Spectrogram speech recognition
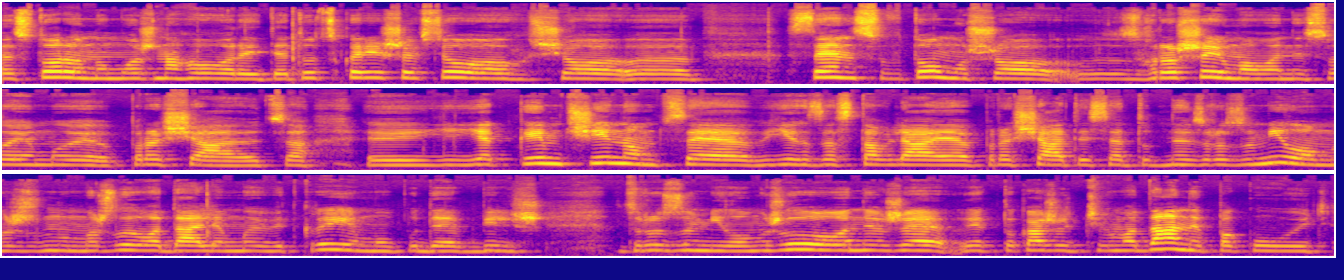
е, сторону можна говорити? Тут, скоріше всього, що е, сенс в тому, що з грошима вони своїми прощаються. Е, Яким чином це їх заставляє прощатися, тут не зрозуміло. Ну, можливо, далі ми відкриємо, буде більш зрозуміло. Можливо, вони вже, як то кажуть, чемодани пакують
